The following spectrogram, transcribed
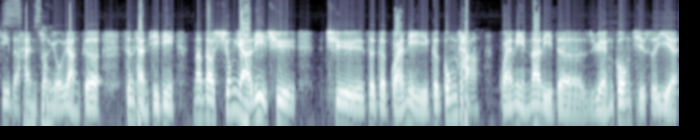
西的汉中有两个生产基地，那到匈牙利去去这个管理一个工厂。管理那里的员工其实也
